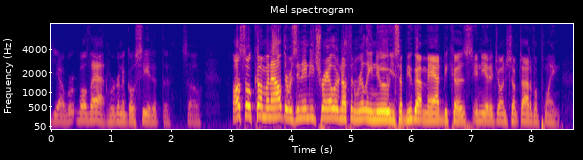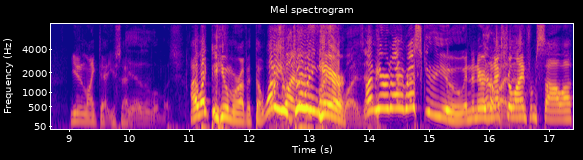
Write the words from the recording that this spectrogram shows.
yeah. We're well that we're gonna go see it at the so. Also coming out, there was an indie trailer. Nothing really new. You said you got mad because Indiana Jones jumped out of a plane. You didn't like that. You said. Yeah, it was a little much. I like the humor of it though. What That are you fine. Doing here? yeah. I'm here to rescue you. And then there's I an extra line that. from Sallah.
